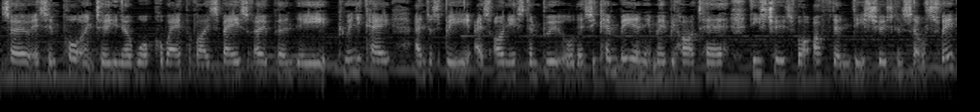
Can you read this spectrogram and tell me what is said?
So it's important to, you know, walk away, provide space, openly communicate, and just be as honest and brutal as you can be. And it may be hard to hear these truths truths, but often these truths can set us free.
